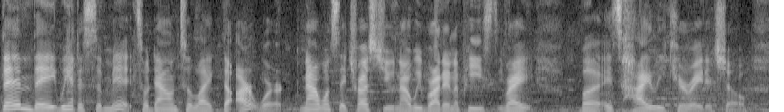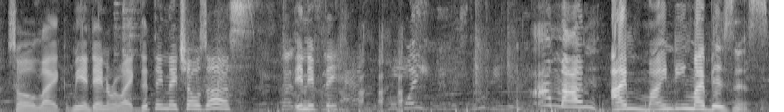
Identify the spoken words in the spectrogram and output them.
then they, we had to submit. So down to like the artwork. Now once they trust you, now we brought in a piece, right? But it's highly curated show. So like me and Dana were like, "Good thing they chose us." And if they, well, wait, we would still be here. I'm, I'm, I'm minding my business.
